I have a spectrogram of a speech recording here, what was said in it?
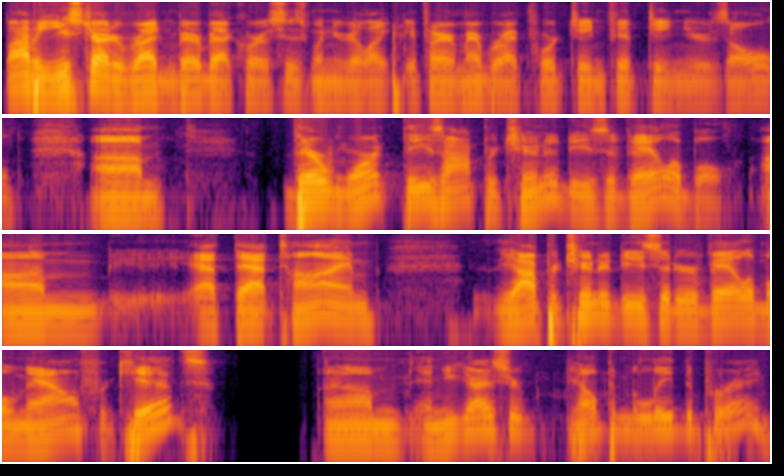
Bobby, you started riding bareback horses when you were like, if I remember right, 14, 15 years old. Um, there weren't these opportunities available um, at that time. The opportunities that are available now for kids, um, and you guys are helping to lead the parade.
